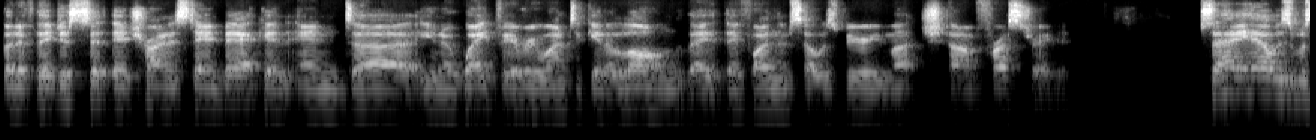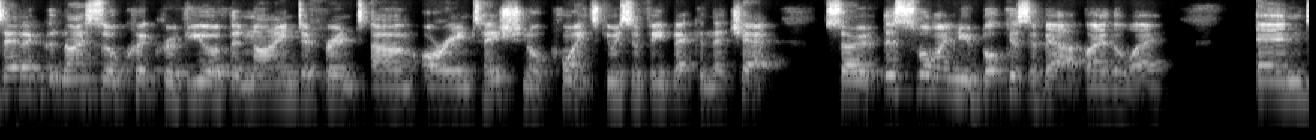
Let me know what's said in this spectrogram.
But if they just sit there trying to stand back and and uh, you know wait for everyone to get along, they they find themselves very much um, frustrated. So hey, how was was that a good, nice little quick review of the nine different um, orientational points? Give me some feedback in the chat. So this is what my new book is about, by the way. And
